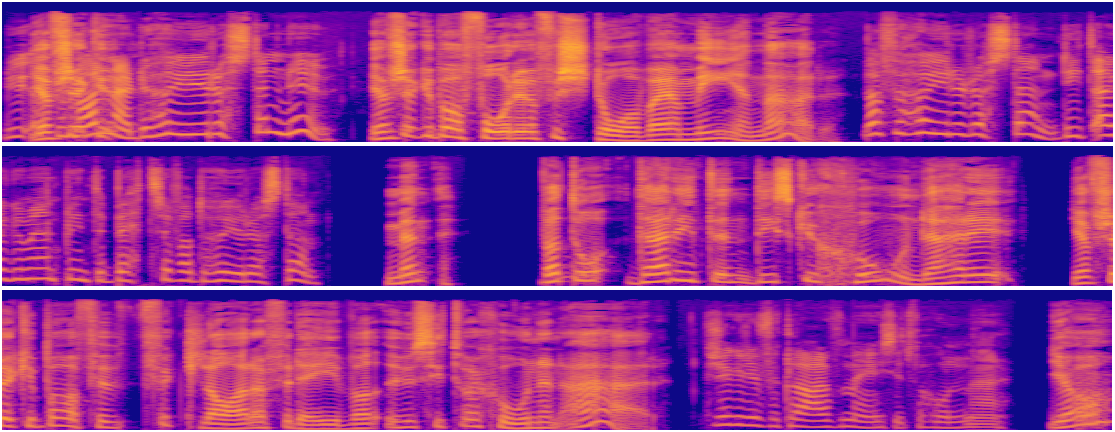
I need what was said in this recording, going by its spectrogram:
Du, Jag försöker... du höjer ju rösten nu. jag försöker bara få dig att förstå vad jag menar. Varför höjer du rösten? Ditt argument blir inte bättre för att du höjer rösten. Men vadå? Det här är inte en diskussion. Det här är... Jag försöker bara för, förklara för dig vad, hur situationen är. Försöker du förklara för mig hur situationen är? Ja,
